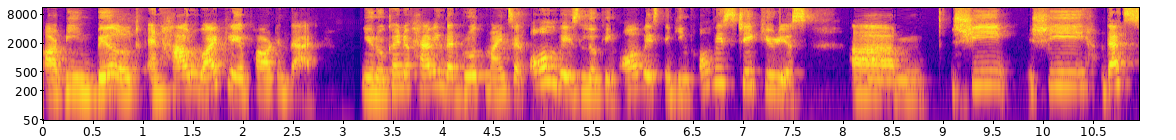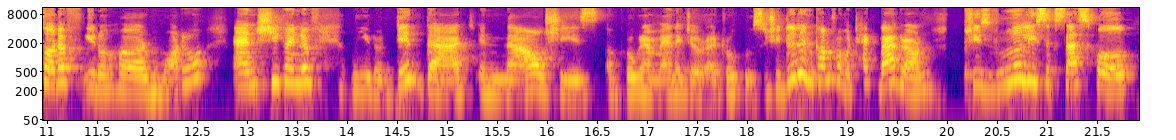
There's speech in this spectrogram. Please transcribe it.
are being built? And how do i play a part in that? You know kind of having that growth mindset always looking always thinking always stay curious. Um, she she that's sort of you know her motto. And she kind of you know did that. And now she's a program manager at roku. So she didn't come from a tech background. She's really successful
